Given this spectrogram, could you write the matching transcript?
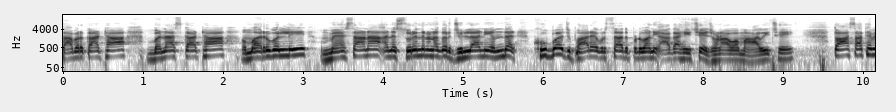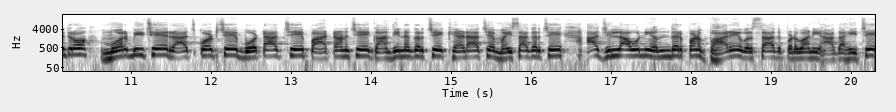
સાબરકાંઠા, બનાસકાંઠા અરવલ્લી મહેસાણા અને સુરેન્દ્રનગર જિલ્લાની અંદર ખૂબ જ ભારે વરસાદ પડવાની આગાહી છે જણાવવામાં આવી છે. તો આ સાથે મિત્રો, મોરબી છે, રાજકોટ છે, બોટાદ છે, પાટણ છે, ગાંધીનગર છે, ખેડા છે, મહીસાગર છે, આ જિલ્લાઓની અંદર પણ ભારે વરસાદ પડવાની આગાહી છે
